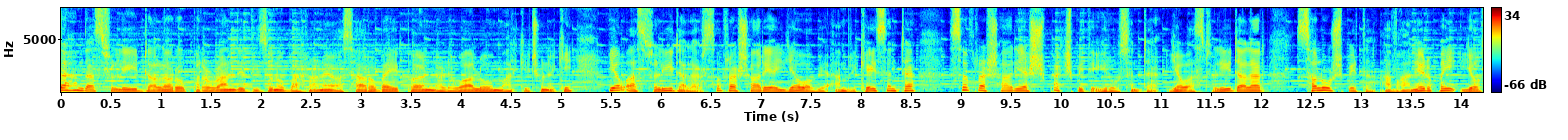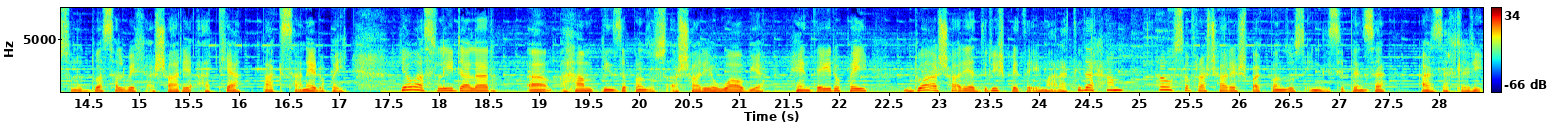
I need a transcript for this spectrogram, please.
د هم د اصلي ډالرو پر وړاندې د زونو بهرانه اسعارو به په نړیوالو مارکیټونو کې یو اصلي ډالر 0.1 امریکایي سنت 0.8 یورو سنت یو اصلي ډالر څلور شپېته افغاني روپۍ یو سل دوه څلوېښت اشاریه اتیا پاکستاني روپۍ یو اصلي ډالر هم 55 اشاریه واویا هندۍ روپۍ 2 اشاریه درې شپېته اماراتي درهم او 0 اشاریه شپږ پنځوس انګلیسي پنسه ارزښت لري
